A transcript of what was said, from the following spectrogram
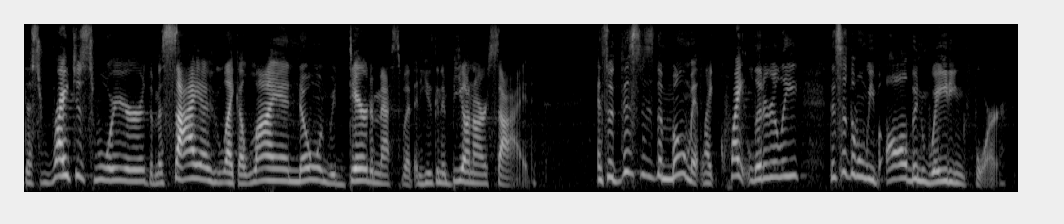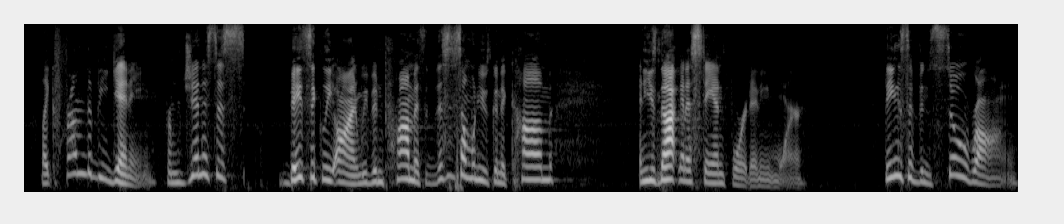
this righteous warrior, the Messiah, who, like a lion, no one would dare to mess with, and he's going to be on our side. And so, this is the moment, like quite literally, this is the one we've all been waiting for. Like from the beginning, from Genesis basically on, we've been promised that this is someone who's going to come and he's not going to stand for it anymore. Things have been so wrong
